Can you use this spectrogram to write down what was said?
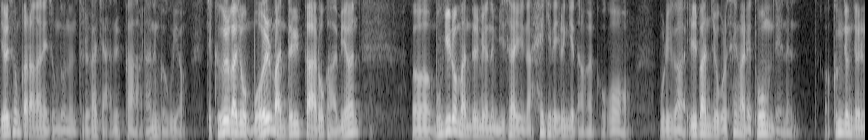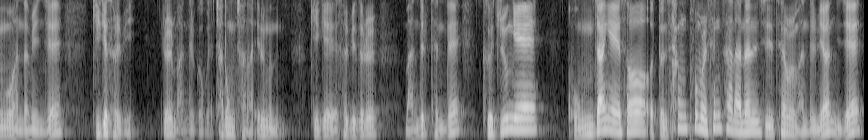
열 손가락 안에 정도는 들어가지 않을까라는 거고요. 이제 그걸 가지고 뭘 만들까로 가면 어, 무기로 만들면 미사일이나 핵이나 이런 게 당할 거고 우리가 일반적으로 생활에 도움되는 어, 긍정적인 거 한다면 이제 기계 설비를 만들 거고요. 자동차나 이런 기계 설비들을 만들 텐데 그 중에 공장에서 어떤 상품을 생산하는 시스템을 만들면 이제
